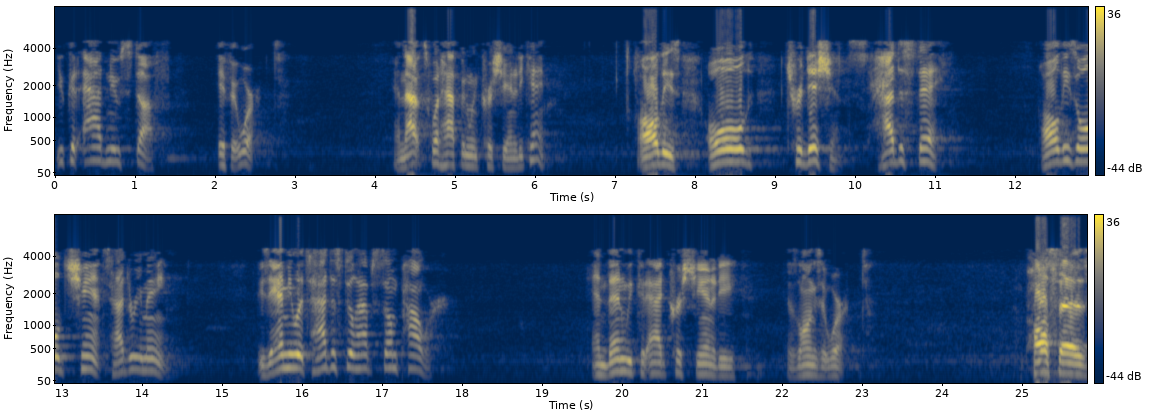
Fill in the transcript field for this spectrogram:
you could add new stuff if it worked. And that's what happened when Christianity came. All these old traditions had to stay. All these old chants had to remain. These amulets had to still have some power. And then we could add Christianity as long as it worked. Paul says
